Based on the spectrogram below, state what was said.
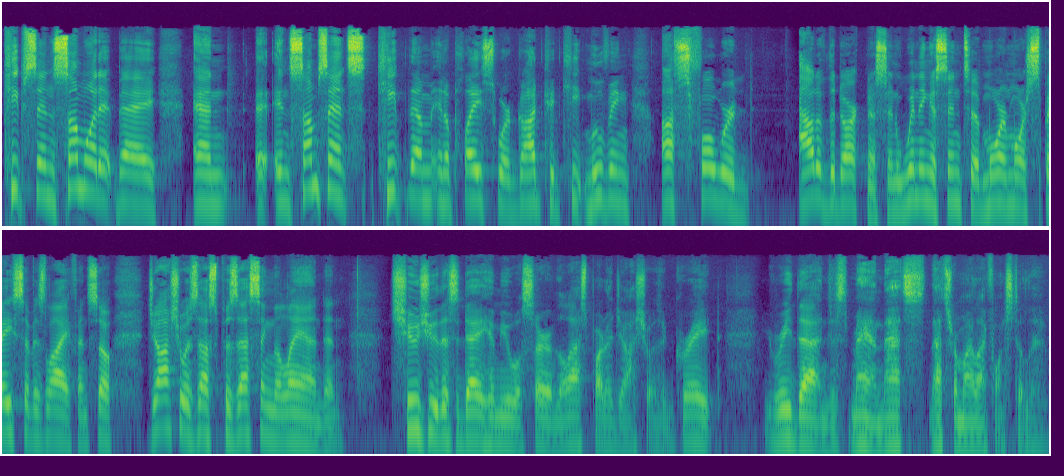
keep sin somewhat at bay and uh, in some sense keep them in a place where God could keep moving us forward out of the darkness and winning us into more and more space of his life. And so Joshua is us possessing the land and choose you this day whom you will serve. The last part of Joshua is a great you read that and just, man, that's, that's where my life wants to live.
